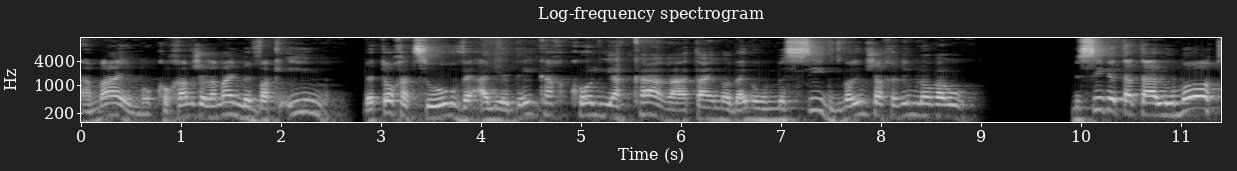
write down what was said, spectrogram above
המים או כוחם של המים מבקעים בתוך הצור ועל ידי כך כל יקר ראתה עינו, דהיינו הוא משיג דברים שאחרים לא ראו. משיג את התעלומות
